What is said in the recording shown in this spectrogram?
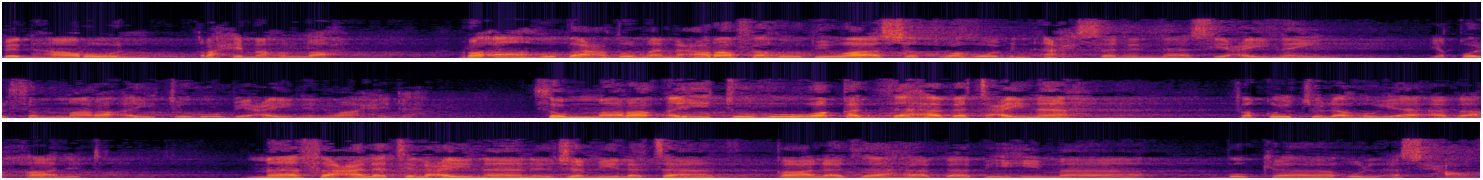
بن هارون رحمه الله. رآه بعض من عرفه بواسط وهو من أحسن الناس عينين. يقول ثم رأيته بعين واحدة. ثم رأيته وقد ذهبت عيناه. فقلت له يا أبا خالد ما فعلت العينان الجميلتان؟ قال ذهب بهما بكاء الأسحار.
